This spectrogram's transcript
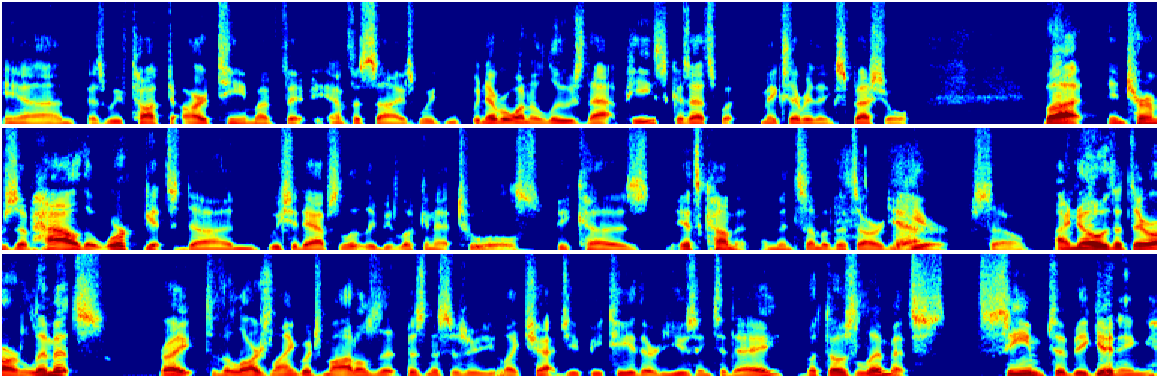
And as we've talked to our team, I've emphasized we we never want to lose that piece because that's what makes everything special. But in terms of how the work gets done, we should absolutely be looking at tools because it's coming. I mean, some of it's already yeah. here. So I know that there are limits right to the large language models that businesses are like chat gpt they're using today but those limits seem to be getting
